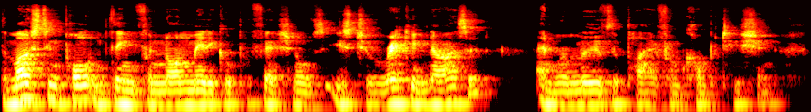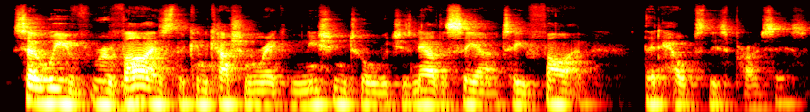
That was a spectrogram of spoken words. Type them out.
The most important thing for non-medical professionals is to recognise it and remove the player from competition. So we've revised the concussion recognition tool, which is now the CRT5, that helps this process.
